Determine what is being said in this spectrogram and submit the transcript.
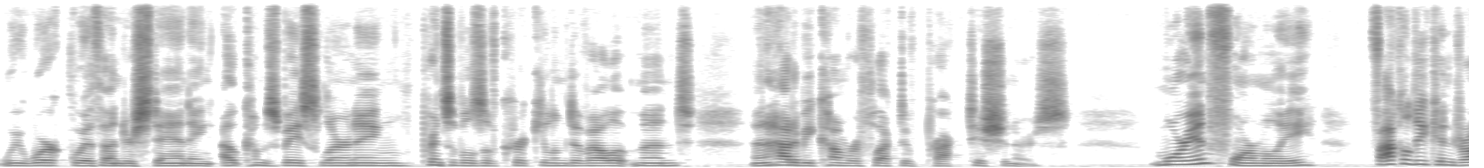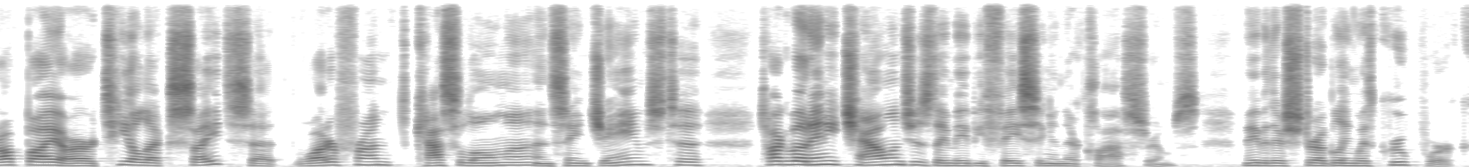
we work with understanding outcomes-based learning, principles of curriculum development, and how to become reflective practitioners. More informally, Faculty can drop by our TLX sites at Waterfront, Casa Loma, and St. James to talk about any challenges they may be facing in their classrooms. Maybe they're struggling with group work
